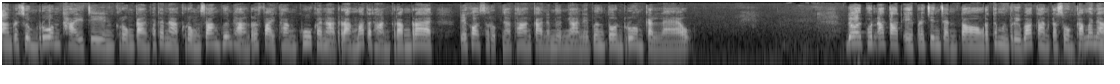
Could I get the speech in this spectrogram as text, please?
การประชุมร่วมไทยจีน โครงการพัฒนาโครงสร้างพื้นฐานรถไฟทางคู่ขนาดรางมาตรฐานครั้งแรก ได้ข้อสรุปแนวทางการดำเนินงานในเบื้องต้นร่วมกันแล้ว โดยพลอากาศเอกประจินจันตอง รัฐมนตรีว่าการกระทรวงคมนา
